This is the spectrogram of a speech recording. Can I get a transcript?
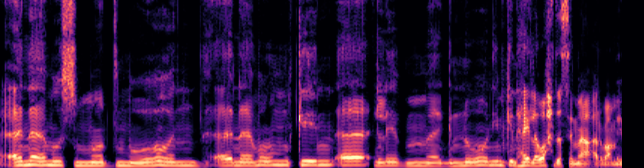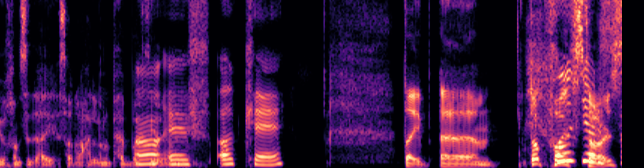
أنا مش مضمون، أنا ممكن أقلب مجنون، يمكن هي لوحدها سامعها 405 دقايق صراحة لإنه باحبها آه كتير يعني. إف أوكي. طيب top 5 Who's your stars ف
